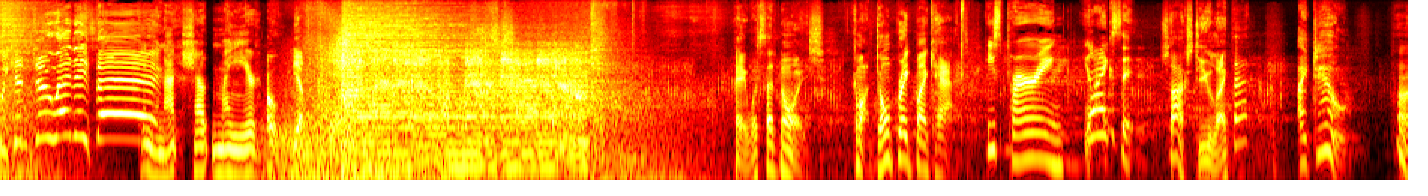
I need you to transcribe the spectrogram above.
We can do anything! Can you not shout in my ear? Oh, yep. Hey, what's that noise? Come on, don't break my cat. He's purring. He likes it. Sox, do you like that? I do. Huh.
